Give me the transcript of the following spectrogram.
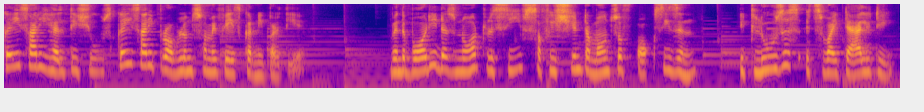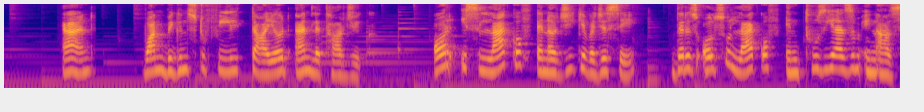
कई सारी हेल्थ इश्यूज कई सारी प्रॉब्लम्स हमें फेस करनी पड़ती है When the body does not receive sufficient amounts of oxygen, it loses its vitality and one begins to feel tired and lethargic. और इस लैक ऑफ एनर्जी के वजह से देर इज ऑल्सो लैक ऑफ एंथुजियाजम इन अस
